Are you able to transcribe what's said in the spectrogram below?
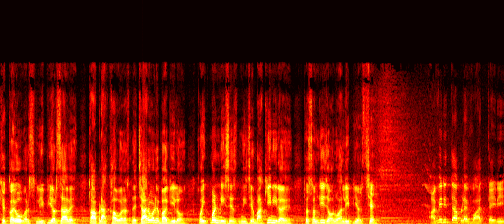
કે કયો વર્ષ લીપ યર્સ આવે, તો આપણે આખા વર્ષને ચાર વડે ભાગી લો. કંઈક પણ નીચે નીચે બાકી નહીં રહે, તો સમજી જવાનું આ લીપ યર્સ છે. આવી રીતે આપણે વાત કરી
